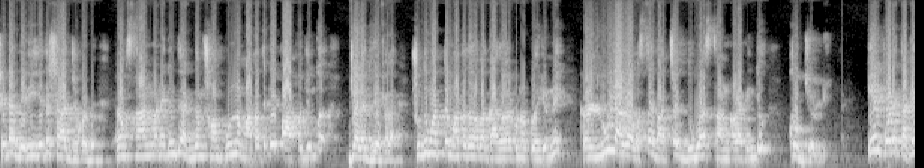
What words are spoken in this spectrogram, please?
সেটা বেরিয়ে যেতে সাহায্য করবে। এবং স্নান মানে কিন্তু একদম সম্পূর্ণ মাথা থেকে পা পর্যন্ত জলে ধুয়ে ফেলা। শুধুমাত্র মাথা ধোয়া বা গা ধোয়ার কোনো প্রয়োজন নেই, কারণ লু লাগা অবস্থায় বাচ্চার দুবার স্নান করা কিন্তু খুব জরুরি। এরপরে তাকে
